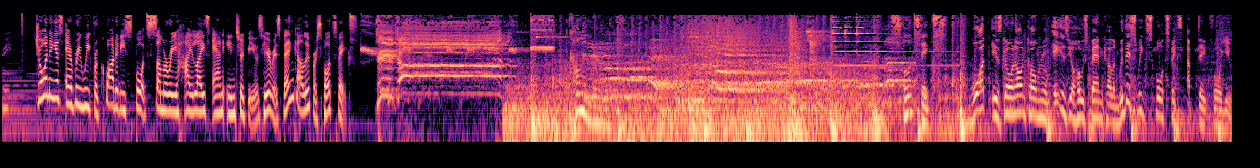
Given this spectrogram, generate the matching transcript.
victory. Joining us every week for quality sports summary, highlights, and interviews. Here is Ben Cullen for Sports Fix. Common Sports Fix. What is going on, Common Room? It is your host, Ben Cullen, with this week's Sports Fix update for you.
